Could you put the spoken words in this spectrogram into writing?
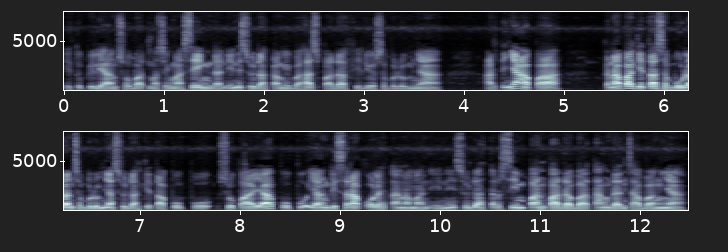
Itu pilihan sobat masing-masing dan ini sudah kami bahas pada video sebelumnya. Artinya apa? Kenapa kita sebulan sebelumnya sudah kita pupuk? Supaya pupuk yang diserap oleh tanaman ini sudah tersimpan pada batang dan cabangnya.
